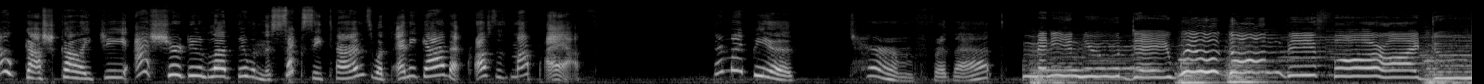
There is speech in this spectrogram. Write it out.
Oh gosh golly gee, I sure do love doing the sexy times with any guy that crosses my path. There might be a term for that. Many a new day will dawn before I do.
